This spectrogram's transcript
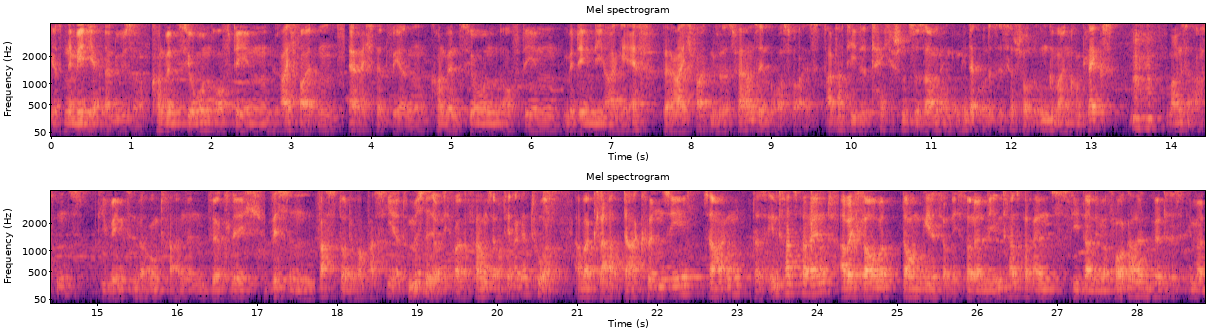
jetzt eine Medienanalyse, Konventionen, auf denen Reichweiten errechnet werden, Konventionen, auf denen, mit denen die AGF Reichweiten für das Fernsehen ausweist. Einfach diese technischen Zusammenhänge im Hintergrund, das ist ja schon ungemein komplex. Mhm. Meines Erachtens die wenigsten Werbungtreibenden wirklich wissen, was dort überhaupt passiert. Müssen sie auch nicht, weil dafür haben sie auch die Agentur. Aber klar, da können sie sagen, das ist intransparent, aber ich glaube, darum geht es ja nicht, sondern die Intransparenz, die dann immer vorgehalten wird, ist immer,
